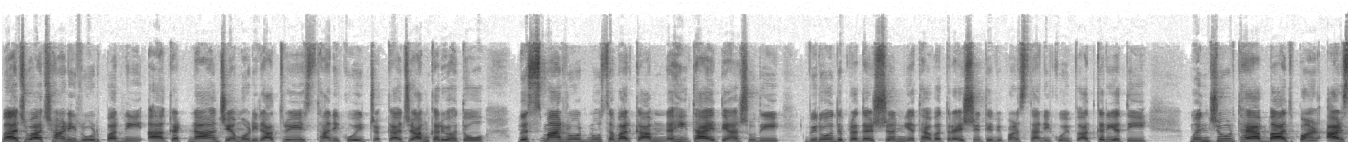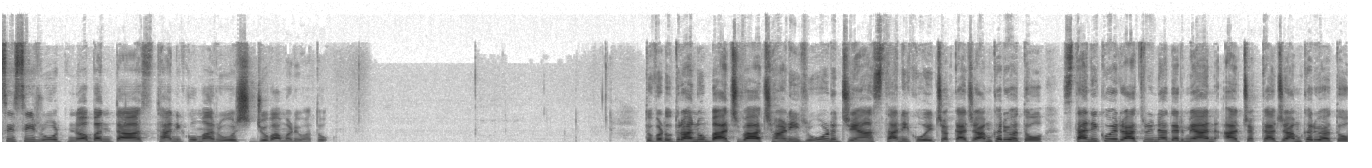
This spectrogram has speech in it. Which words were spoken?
બાજવા છાણી રોડ પરની આ ઘટના, જ્યાં મોડી રાત્રે સ્થાનિકોએ ચક્કાજામ કર્યો હતો. બિસ્માર રોડનું સમારકામ નહીં થાય, ત્યાં સુધી વિરોધ પ્રદર્શન યથાવત રહેશે તેવી પણ સ્થાનિકોએ વાત કરી હતી. મંજૂર થયા બાદ પણ આરસીસી રોડ ન બનતા સ્થાનિકોમાં રોષ જોવા મળ્યો હતો. તો વડોદરાનું બાજવા છાણી રોડ, જ્યાં સ્થાનિકોએ ચક્કાજામ કર્યો હતો. સ્થાનિકોએ રાત્રિના દરમિયાન આ ચક્કાજામ કર્યો હતો.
